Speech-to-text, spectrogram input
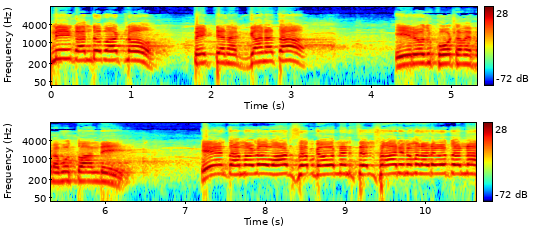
మీకు అందుబాటులో పెట్టిన ఘనత ఈరోజు కూటమి ప్రభుత్వాన్ని ఏం తమ్ముడు వాట్సాప్ గవర్నెన్స్ తెలుసా అని మిమ్మల్ని అడుగుతున్నా.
